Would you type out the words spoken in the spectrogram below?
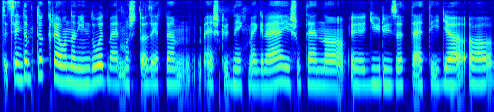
Szerintem tökre onnan indult, bár most azért nem esküdnék meg rá, és utána gyűrűzött át így a, a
